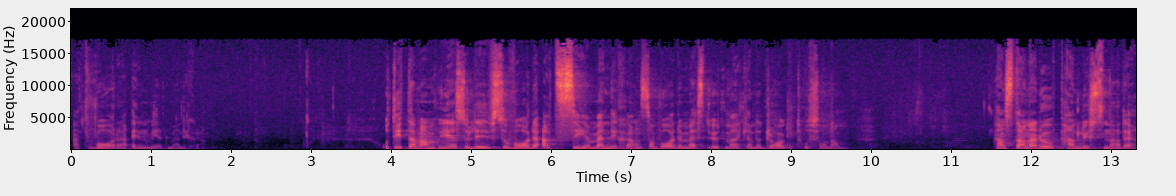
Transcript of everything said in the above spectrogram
Att vara en medmänniska. Och tittar man på Jesu liv så var det att se människan som var det mest utmärkande draget hos honom. Han stannade upp, han lyssnade,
